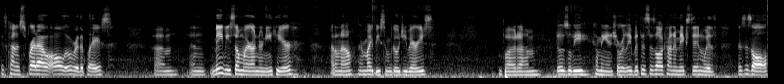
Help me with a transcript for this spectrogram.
is kind of spread out all over the place. Um, and maybe somewhere underneath here, I don't know, there might be some goji berries. But um, those will be coming in shortly. But this is all kind of mixed in with, this is all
